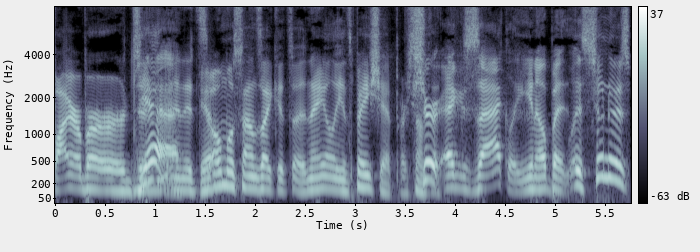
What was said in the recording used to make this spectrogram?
firebirds and, Yeah. and it Yep. almost sounds like it's an alien spaceship or something Sure, exactly. You know, but as soon as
